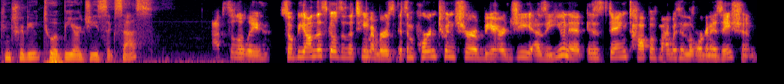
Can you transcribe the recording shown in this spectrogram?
contribute to a BRG's success? Absolutely. So, beyond the skills of the team members, it's important to ensure a BRG as a unit is staying top of mind within the organization.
